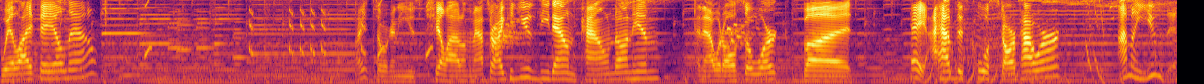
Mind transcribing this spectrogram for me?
Will I fail now? Right, so we're gonna use chill out on the master. I could use D down pound on him, and that would also work, but hey, I have this cool star power. I'm gonna use it.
